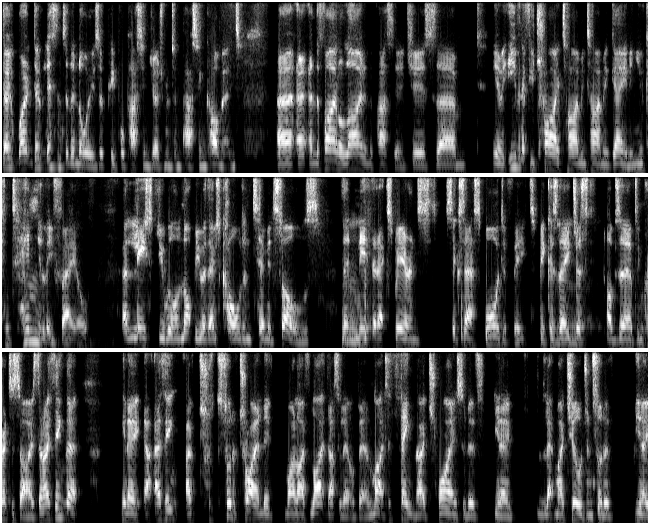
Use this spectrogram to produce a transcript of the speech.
don't worry, don't listen to the noise of people passing judgment and passing comments. Uh, and the final line in the passage is, um, you know, even if you try time and time again, and you continually fail, at least you will not be with those cold and timid souls that mm. neither experienced success or defeat because they mm. just observed and criticized. And I think that, you know, I think I've tr- sort of try and live my life like that a little bit and like to think that I try and sort of, you know, let my children sort of, you know,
